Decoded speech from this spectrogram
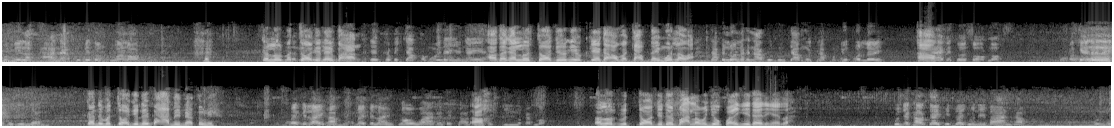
คุณมีหลักฐานน่ะคุณไม่ต้องกลัวหรอกก็รถมันจอดอยู่ในบ้านเขาไปจับขโมยได้ยังไงอะเอาแต่กันรถจอดอยู่นี่แกก็เอามาจับได้หมดแล้วอะ ถ้าเป็นรถลักษณะคุณผมจับหมดครับผมยึดหมดเลยอ้าวให้ไปตรวจสอบเนาะก็แค่นั้นแหละ ก็นี่มันจอดอยู่ในบ้านนี่เนี่ยตรงนี้ไม่เป็นไรครับ ไม่เป็นไร เราว่ากันไปตามอ้าวข้อเท็จจริงแล้วกันเนาะเอารถมันจอดอยู่ในบ้านเรามาโยกไปอย่างนี้ได้ยังไงล่ะ คุณจะเข้าใจผิดว่าอยู่ในบ้านครับ คุณดู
